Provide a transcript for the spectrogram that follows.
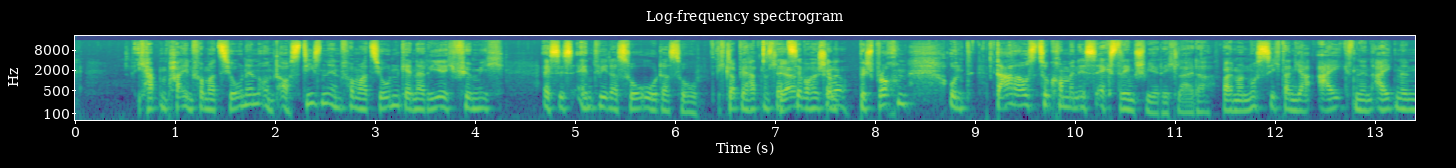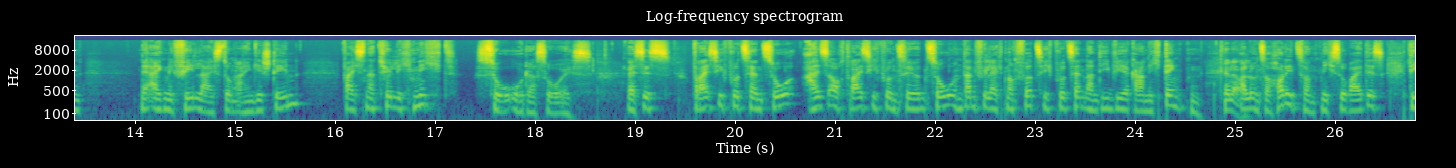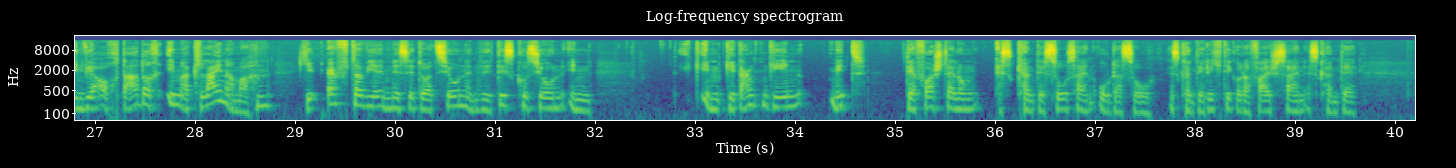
Ich habe ein paar Informationen und aus diesen Informationen generiere ich für mich es ist entweder so oder so. Ich glaube, wir hatten es letzte ja, Woche schon genau. besprochen. Und da rauszukommen ist extrem schwierig, leider. Weil man muss sich dann ja eigenen, eigenen, eine eigene Fehlleistung eingestehen, weil es natürlich nicht so oder so ist. Es ist 30 Prozent so, als auch 30 Prozent so und dann vielleicht noch 40 Prozent, an die wir gar nicht denken, genau. weil unser Horizont nicht so weit ist, den wir auch dadurch immer kleiner machen, je öfter wir in eine Situation, in eine Diskussion, in, in Gedanken gehen mit der Vorstellung, es könnte so sein oder so, es könnte richtig oder falsch sein, es könnte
